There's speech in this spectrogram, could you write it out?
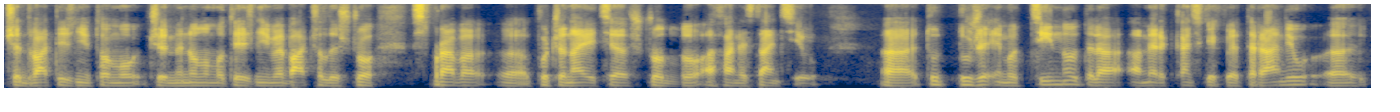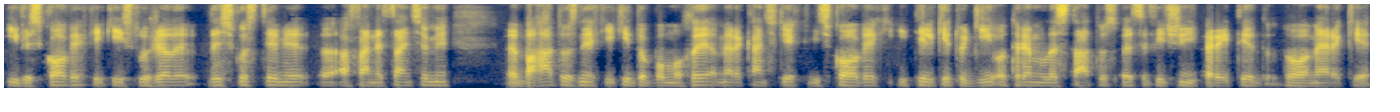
чи два тижні тому, чи минулому тижні, ми бачили, що справа е, починається щодо афганістанців. Е, Тут дуже емоційно для американських ветеранів е, і військових, які служили близько з тими е, афганістанцями. Е, Багато з них, які допомогли американських військових, і тільки тоді отримали статус специфічний перейти до, до Америки.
